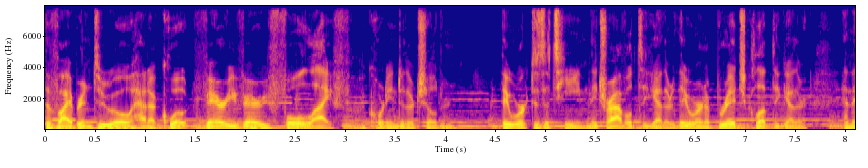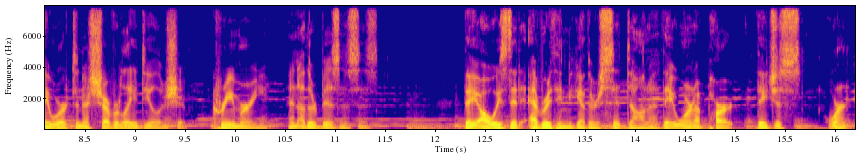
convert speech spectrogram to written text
The vibrant duo had a quote, very, very full life, according to their children. They worked as a team, they traveled together, they were in a bridge club together, and they worked in a Chevrolet dealership, creamery, and other businesses. They always did everything together, said Donna. They weren't apart, they just weren't.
